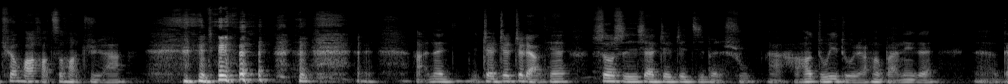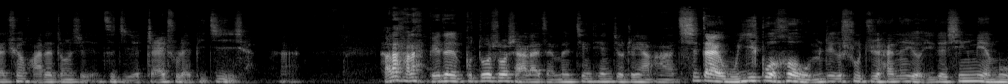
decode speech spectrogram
圈划好词好句啊，啊，那这这这两天收拾一下这这几本书啊，好好读一读，然后把那个呃该圈滑的东西自己摘出来笔记一下啊。好了好了，别的不多说啥了，咱们今天就这样啊！期待五一过后，我们这个数据还能有一个新面目，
